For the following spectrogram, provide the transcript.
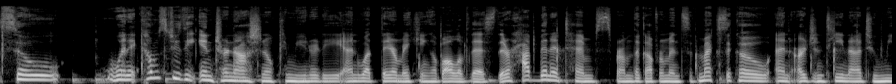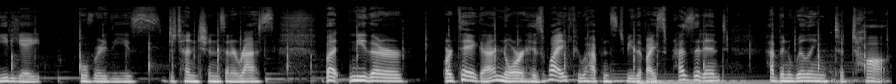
So, when it comes to the international community and what they're making of all of this, there have been attempts from the governments of Mexico and Argentina to mediate over these detentions and arrests. But neither Ortega nor his wife, who happens to be the vice president, have been willing to talk.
